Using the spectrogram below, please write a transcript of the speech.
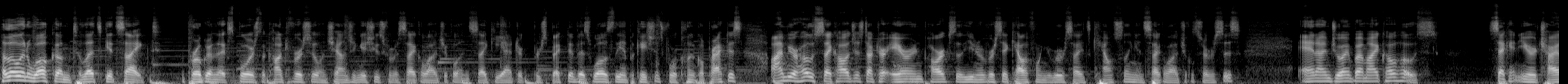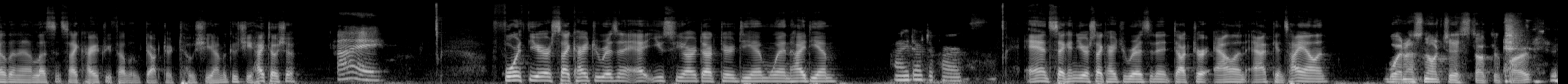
Hello and welcome to Let's Get Psyched, a program that explores the controversial and challenging issues from a psychological and psychiatric perspective, as well as the implications for clinical practice. I'm your host, psychologist Dr. Aaron Parks of the University of California, Riverside's Counseling and Psychological Services, and I'm joined by my co-host, second year child and adolescent psychiatry fellow, Dr. Toshi Yamaguchi. Hi, Tosha. Hi. Fourth year psychiatry resident at UCR, Dr. DM Wen. Hi, DM. Hi, Dr. Parks. And second year psychiatry resident, Dr. Alan Atkins. Hi, Alan. Buenas noches, Dr. Park.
